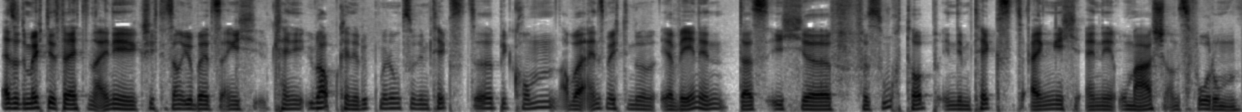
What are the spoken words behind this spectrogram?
Also du möchtest vielleicht eine Geschichte sagen, ich habe jetzt eigentlich keine, überhaupt keine Rückmeldung zu dem Text äh, bekommen, aber eins möchte ich nur erwähnen, dass ich äh, versucht habe, in dem Text eigentlich eine Hommage ans Forum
